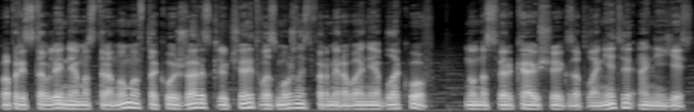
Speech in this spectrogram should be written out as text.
По представлениям астрономов, такой жар исключает возможность формирования облаков, но на сверкающей экзопланете они есть.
